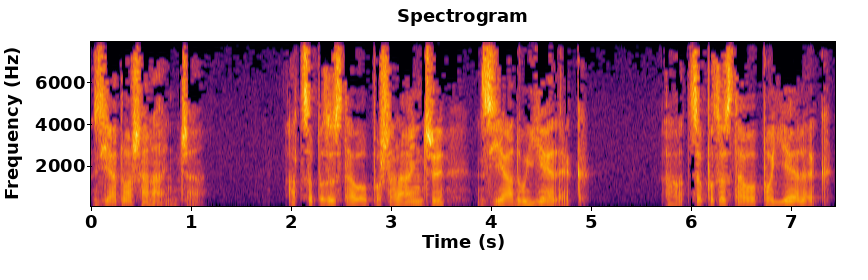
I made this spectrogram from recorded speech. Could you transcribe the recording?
zjadła szarańcza, a co pozostało po szarańczy, zjadł Jelek, a co pozostało po Jelek,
